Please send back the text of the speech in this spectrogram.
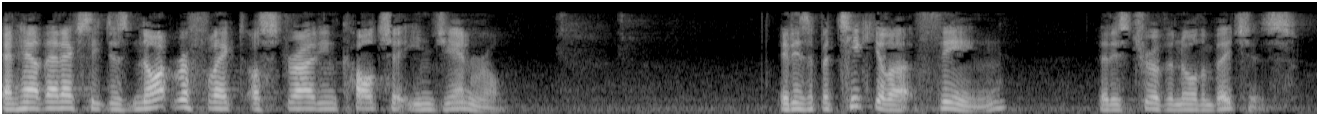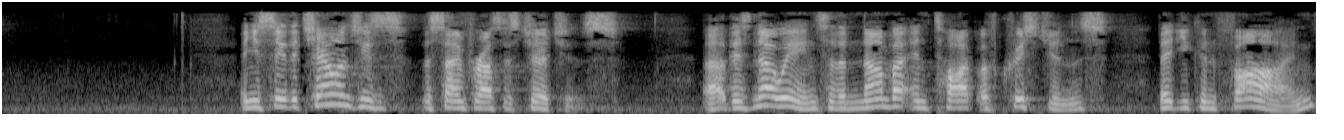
and how that actually does not reflect Australian culture in general. It is a particular thing that is true of the northern beaches. And you see, the challenge is the same for us as churches. Uh, there's no end to the number and type of Christians that you can find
